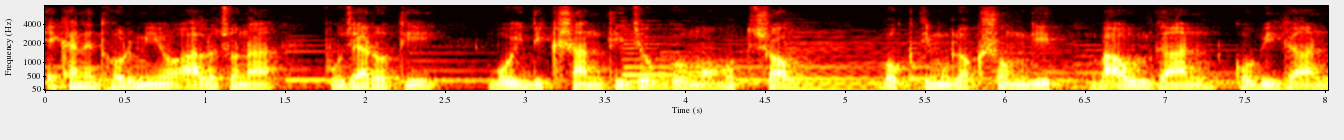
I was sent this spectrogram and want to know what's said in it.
এখানে ধর্মীয় আলোচনা পূজারতি বৈদিক শান্তিযজ্ঞ মহোৎসব, ভক্তিমূলক সংগীত, বাউল গান, কবি গান,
